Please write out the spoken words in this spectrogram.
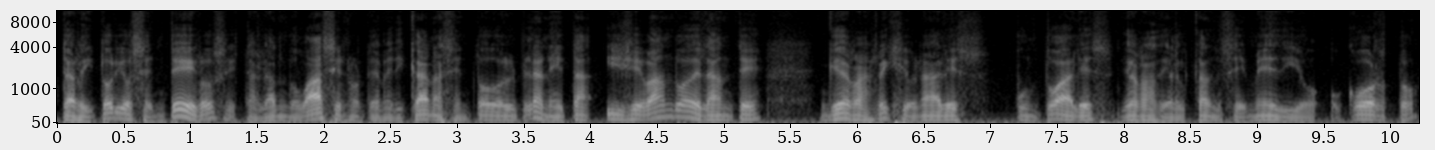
territorios enteros, instalando bases norteamericanas en todo el planeta y llevando adelante guerras regionales puntuales, guerras de alcance medio o corto,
